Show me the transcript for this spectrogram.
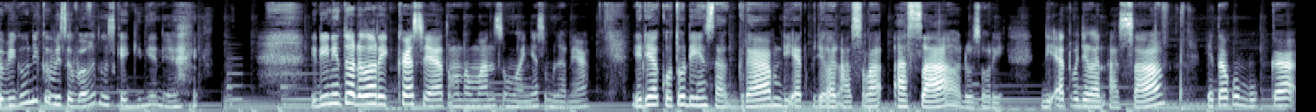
juga bingung nih kok bisa banget nulis kayak ginian ya? Jadi ini tuh adalah request ya teman-teman semuanya sebenarnya. Jadi aku tuh di Instagram di @pejalan_asa asa aduh sorry di @pejalan_asa itu aku buka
